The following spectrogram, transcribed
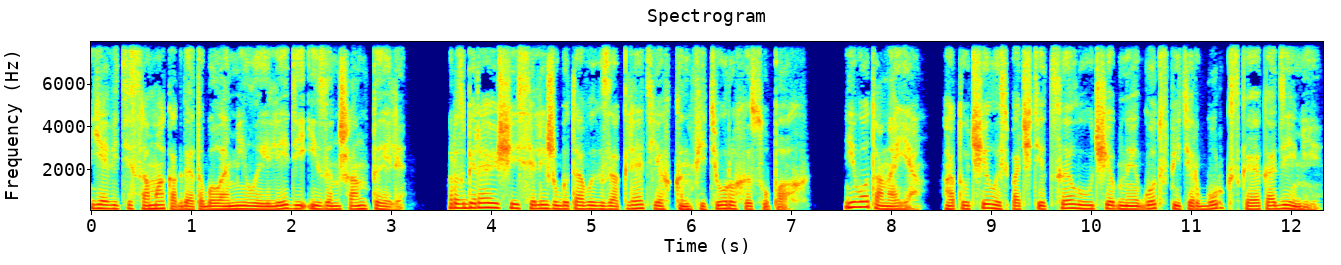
Я ведь и сама когда-то была милой леди из Эншантеля, разбирающейся лишь в бытовых заклятиях, конфитюрах и супах. И вот она я, отучилась почти целый учебный год в Петербургской академии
